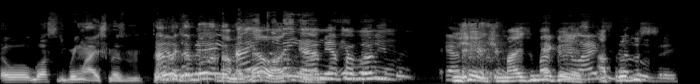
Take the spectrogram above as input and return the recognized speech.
Eu gosto de Green Light mesmo. Ah, mas é boa. Não, mas Ah, é eu também ótimo. É a amo, minha eu favorita. É a- E, gente, mais uma é vez, Greenlight a, produ Louvre. é,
